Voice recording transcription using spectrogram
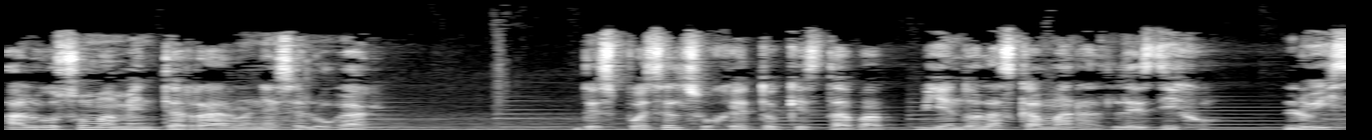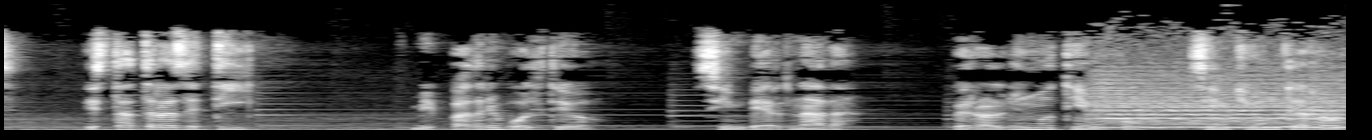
algo sumamente raro en ese lugar. Después el sujeto que estaba viendo las cámaras les dijo, Luis, está atrás de ti. Mi padre volteó, sin ver nada, pero al mismo tiempo sintió un terror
